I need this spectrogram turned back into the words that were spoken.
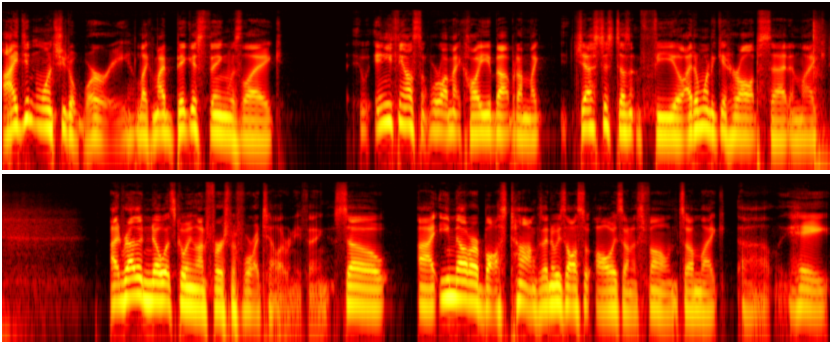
I didn't want you to worry. Like my biggest thing was like anything else in the world I might call you about, but I'm like, Jess just doesn't feel I don't want to get her all upset and like I'd rather know what's going on first before I tell her anything. So I emailed our boss Tom because I know he's also always on his phone. So I'm like, uh, hey,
